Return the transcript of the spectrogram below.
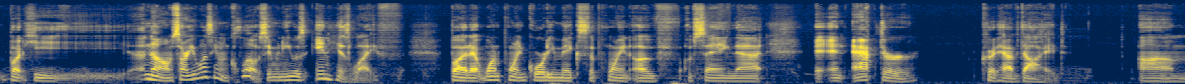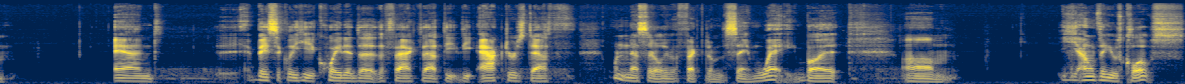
but he no, I'm sorry, he wasn't even close. I mean, he was in his life, but at one point, Gordy makes the point of of saying that an actor could have died, um, and basically he equated the the fact that the the actor's death wouldn't necessarily have affected him the same way, but um, yeah, I don't think he was close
